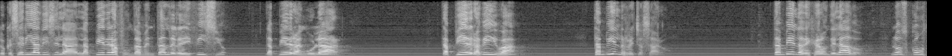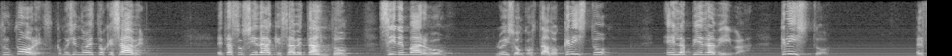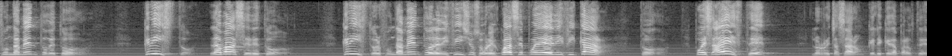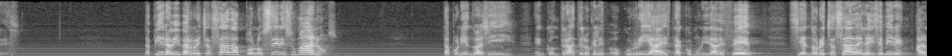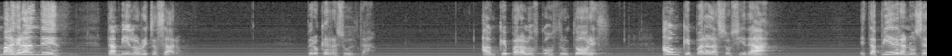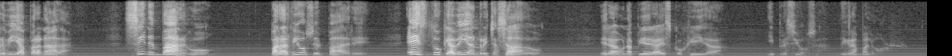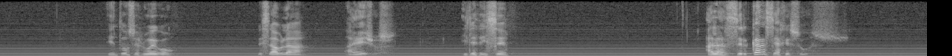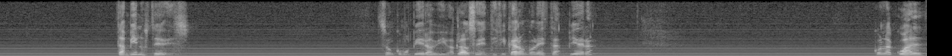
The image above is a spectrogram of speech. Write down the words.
Lo que sería, dice, la, la piedra fundamental del edificio, la piedra angular, la piedra viva, también la rechazaron. También la dejaron de lado. Los constructores, como diciendo estos que saben, esta sociedad que sabe tanto, sin embargo, lo hizo a costado. Cristo es la piedra viva. Cristo, el fundamento de todo. Cristo, la base de todo. Cristo, el fundamento del edificio sobre el cual se puede edificar todo. Pues a este lo rechazaron. ¿Qué le queda para ustedes? La piedra viva rechazada por los seres humanos. Está poniendo allí en contraste lo que les ocurría a esta comunidad de fe siendo rechazada y le dice, miren, al más grande también lo rechazaron. Pero ¿qué resulta? aunque para los constructores, aunque para la sociedad, esta piedra no servía para nada. Sin embargo, para Dios el Padre, esto que habían rechazado era una piedra escogida y preciosa, de gran valor. Y entonces luego les habla a ellos y les dice, al acercarse a Jesús, también ustedes son como piedras vivas. Claro, se identificaron con esta piedra, con la cual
